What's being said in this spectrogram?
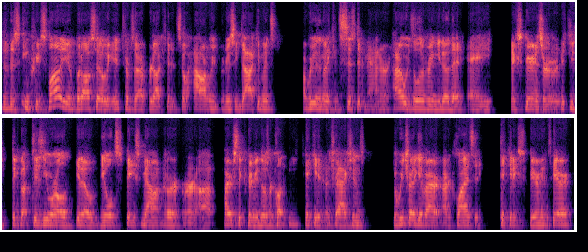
this increased volume, but also in terms of our production. And so how are we producing documents? Are we doing them in a consistent manner? How are we delivering, you know, that A experience? Or if you think about Disney World, you know, the old Space Mountain or, or uh, Pirates of the Caribbean, those are called e-ticket attractions. So we try to give our, our clients a ticket experience here,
